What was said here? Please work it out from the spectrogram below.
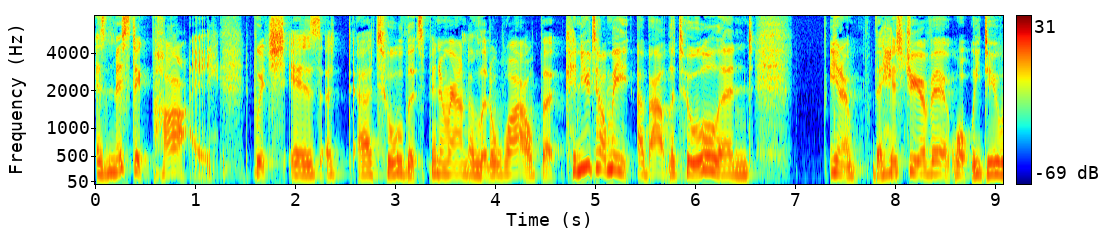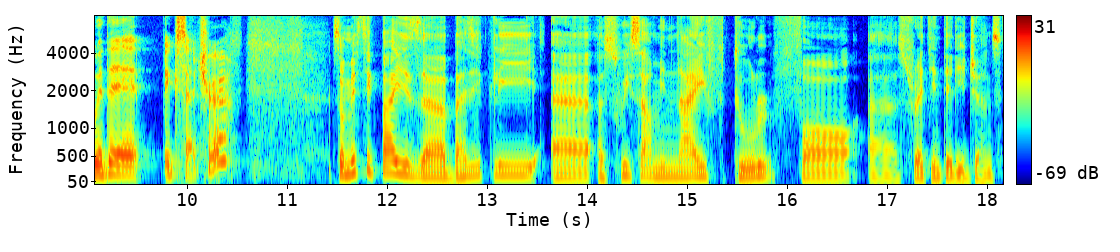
is MSTICPy, which is a, a tool that's been around a little while. But can you tell me about the tool and, you know, the history of it, what we do with it, etc.? So MSTICPy is uh, basically uh, a Swiss Army knife tool for uh, threat intelligence.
